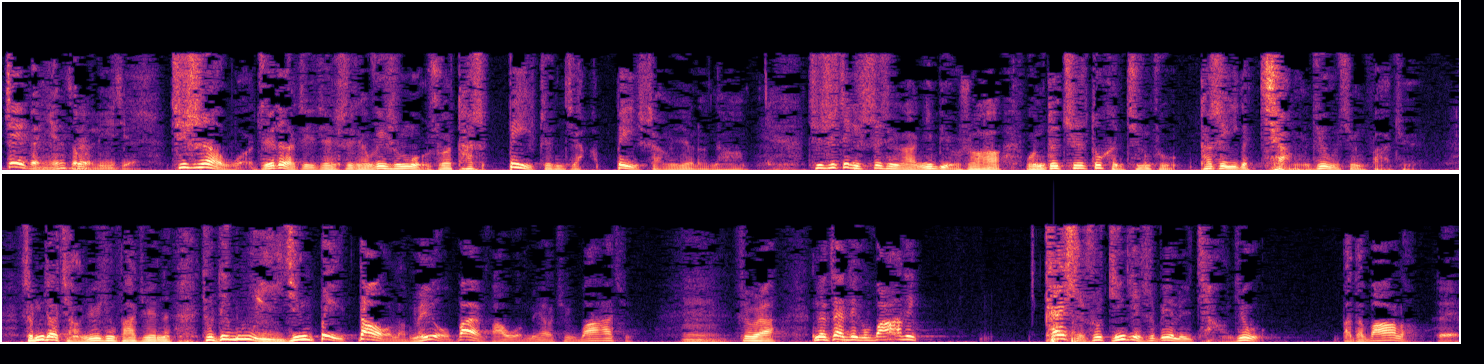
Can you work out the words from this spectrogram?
这个您怎么理解？其实啊，我觉得这件事情为什么我说它是被真假、被商业了呢？其实这个事情啊，你比如说哈，我们都其实都很清楚，它是一个抢救性发掘。什么叫抢救性发掘呢？就这墓已经被盗了，没有办法，我们要去挖去，嗯，是不是？那在这个挖的开始说，仅仅是为了抢救，把它挖了，对。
